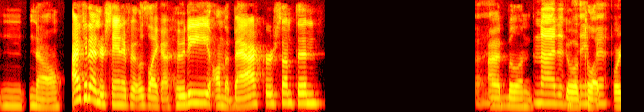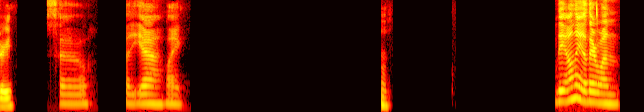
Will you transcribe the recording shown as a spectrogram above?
N- No, I could understand if it was like a hoodie on the back or something. But, I'd willing to no, I didn't go up to like it. forty. So, but yeah, like the only other one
